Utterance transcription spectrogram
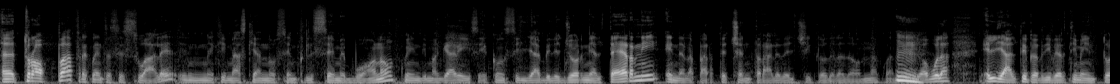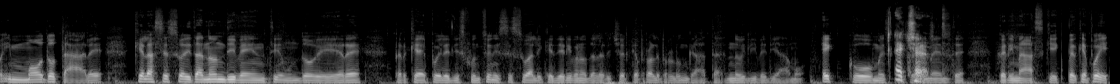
eh, troppa frequenza sessuale, i maschi hanno sempre il seme buono, quindi magari è consigliabile giorni alterni e nella parte centrale del ciclo della donna, quando Mm. ovula, e gli altri per divertimento, in modo tale che la sessualità non diventi un dovere, perché poi le disfunzioni sessuali che derivano dalla ricerca prole prolungata noi li vediamo e come Eh, certo. specialmente per i maschi, perché poi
